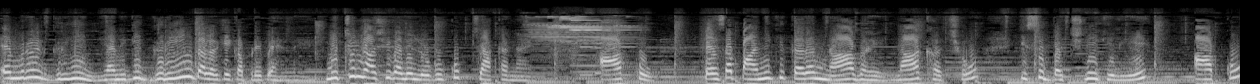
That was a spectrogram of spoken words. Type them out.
एमरल्ड ग्रीन यानी कि ग्रीन कलर के कपड़े पहनने हैं। मिथुन राशि वाले लोगों को क्या करना है? आपको पैसा पानी की तरह ना बहे, ना खर्च हो, इससे बचने के लिए आपको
